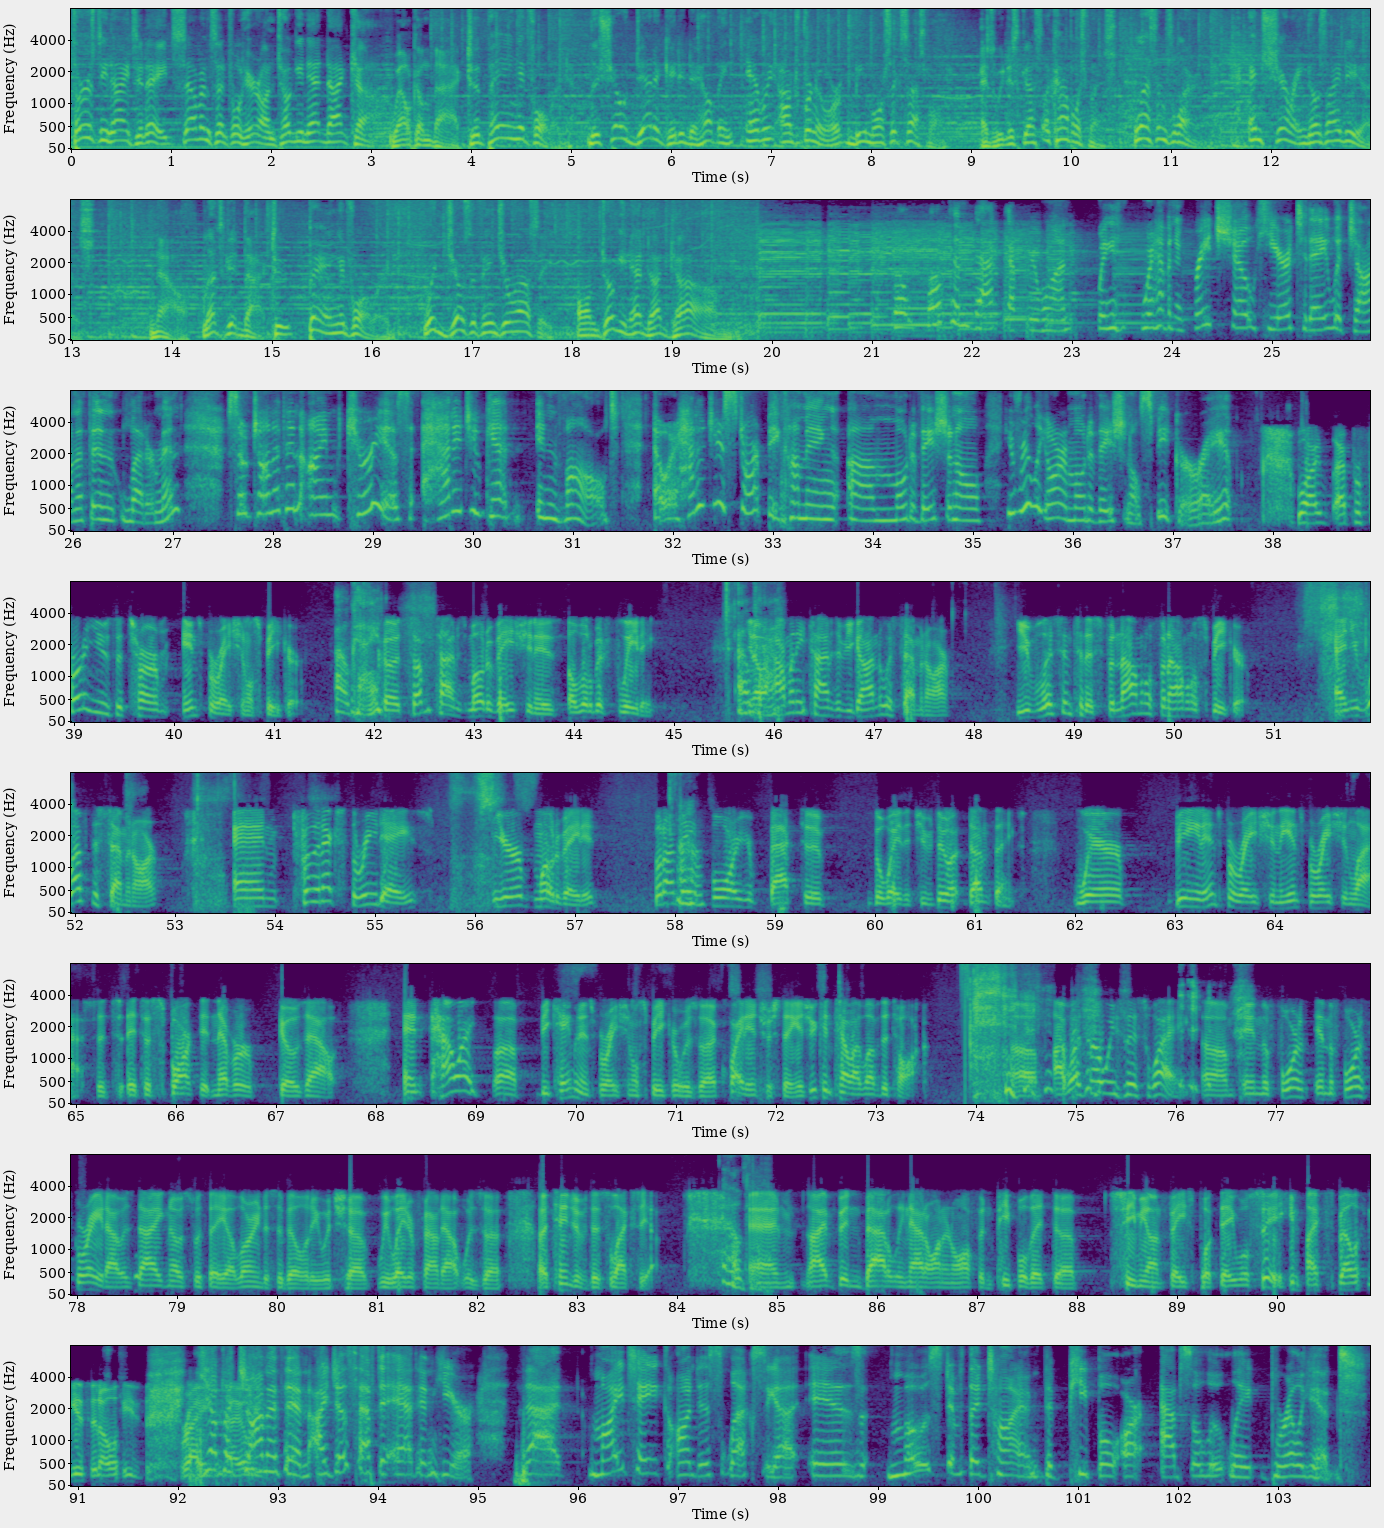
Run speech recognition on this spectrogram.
Thursday nights at 8, 7 Central here on TogiNet.com. Welcome back to Paying It Forward, the show dedicated to helping every entrepreneur be more successful as we discuss accomplishments, lessons learned, and sharing those ideas. Now, let's get back to Paying It Forward with Josephine Girassi on TogiNet.com. Well, welcome back, everyone. We, we're having a great show here today with Jonathan Letterman. So, Jonathan, I'm curious, how did you get involved? Or how did you start becoming um, motivational? You really are a motivational speaker, right? Well, I, I prefer to use the term inspirational speaker. Okay. Because sometimes motivation is a little bit fleeting. Okay. You know, how many times have you gone to a seminar, you've listened to this phenomenal, phenomenal speaker, and you've left the seminar, and for the next three days, you're motivated, but on day Uh-huh. four, you're back to the way that you've do, done things. Where being an inspiration, the inspiration lasts. It's it's a spark that never goes out. And how I uh, became an inspirational speaker was uh, quite interesting. As you can tell, I love to talk. Um, I wasn't always this way. Um, in the fourth in the fourth grade, I was diagnosed with a, uh learning disability, which uh, we later found out was uh, a tinge of dyslexia. Okay. And I've been battling that on and off. And people that uh, see me on Facebook, they will see my spelling isn't always right. Yeah, I but always- Jonathan, I just have to add in here that my take on dyslexia is most of the time the people are absolutely brilliant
